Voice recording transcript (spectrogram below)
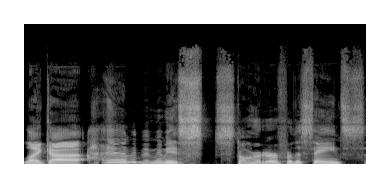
like uh maybe a starter for the Saints,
